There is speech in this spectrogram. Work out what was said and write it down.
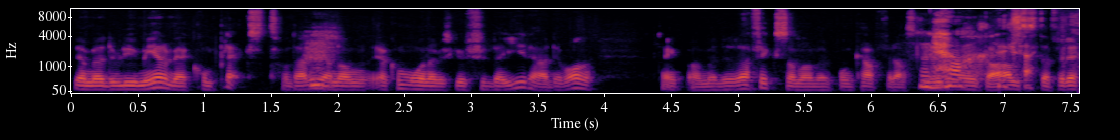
Ja, men det blir mer och mer komplext. Och därigenom, jag kommer ihåg när vi skulle fylla i det här, det var, tänker man, men det där fixar man väl på en kafferast. Ja, Det inte alls det, för det,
